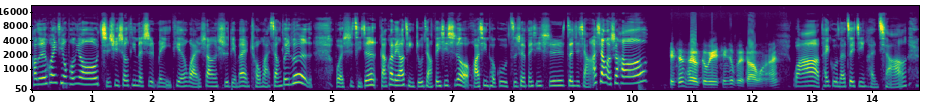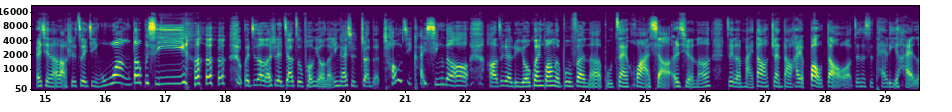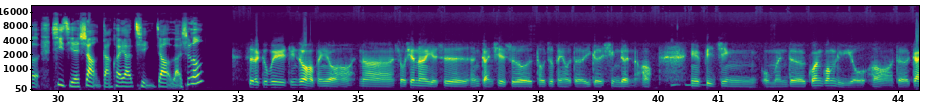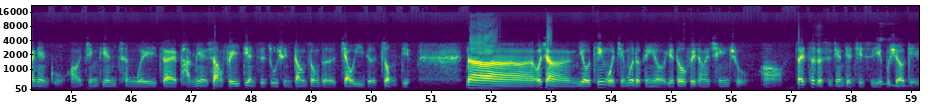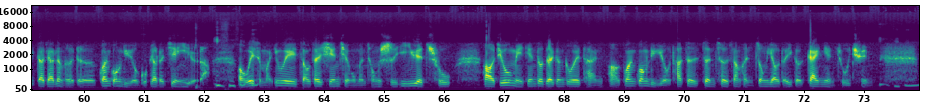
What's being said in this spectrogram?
好的，欢迎听众朋友持续收听的是每天晚上十点半《筹码相对论》，我是启珍，赶快来邀请主讲分析师哦，华信投顾资深分析师曾志祥阿祥老师好。启珍还有各位听众朋友，大家晚安。哇，台股呢最近很强，而且呢老师最近旺到不行。我知道老师的家族朋友呢应该是赚的超级开心的哦。好，这个旅游观光的部分呢不在话下，而且呢这个买到赚到还有报道哦，真的是太厉害了。细节上赶快要请教老师喽。是的，各位听众好朋友哈，那首先呢也是很感谢所有投资朋友的一个信任了哈。因为毕竟我们的观光旅游啊的概念股啊，今天成为在盘面上非电子族群当中的交易的重点。那我想有听我节目的朋友也都非常的清楚啊，在这个时间点，其实也不需要给大家任何的观光旅游股票的建议了啦。哦，为什么？因为早在先前，我们从十一月初。好，几乎每天都在跟各位谈啊，观光旅游它是政策上很重要的一个概念族群。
